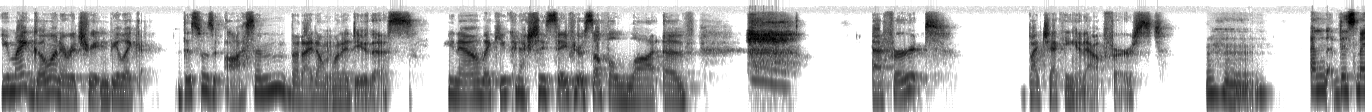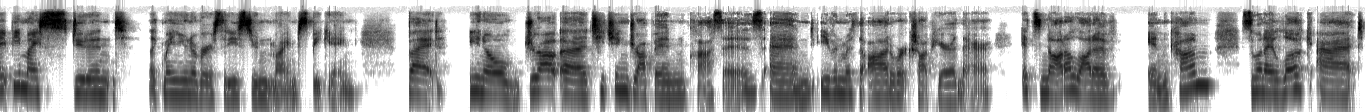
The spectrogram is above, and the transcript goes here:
you might go on a retreat and be like, this was awesome, but I don't want to do this. You know, like you can actually save yourself a lot of effort by checking it out 1st mm-hmm. And this might be my student, like my university student mind speaking, but you know, uh, teaching drop in classes and even with the odd workshop here and there, it's not a lot of income. So when I look at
